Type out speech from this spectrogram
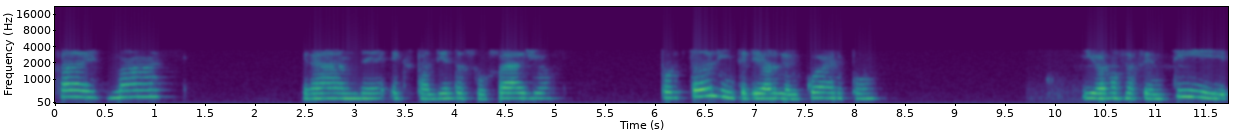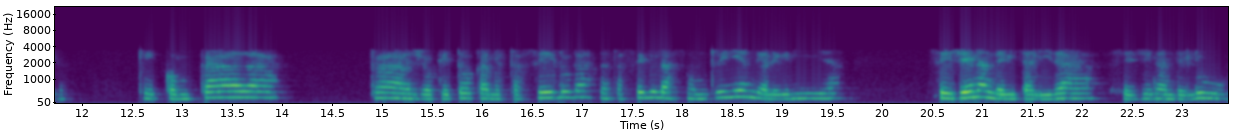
cada vez más grande, expandiendo sus rayos por todo el interior del cuerpo. Y vamos a sentir que con cada rayo que toca nuestras células, nuestras células sonríen de alegría, se llenan de vitalidad, se llenan de luz.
